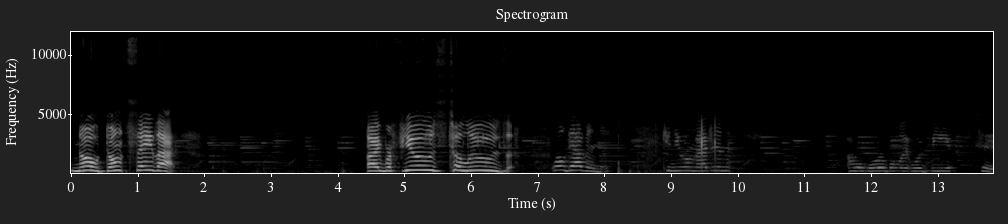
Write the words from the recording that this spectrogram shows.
No, don't say that. I refuse to lose. Well, Gavin, can you imagine how horrible it would be to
